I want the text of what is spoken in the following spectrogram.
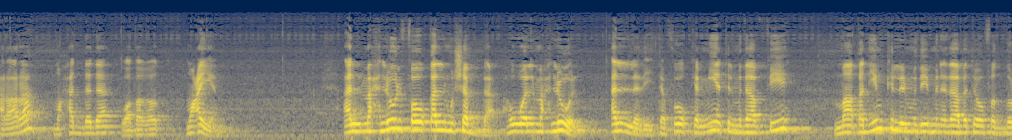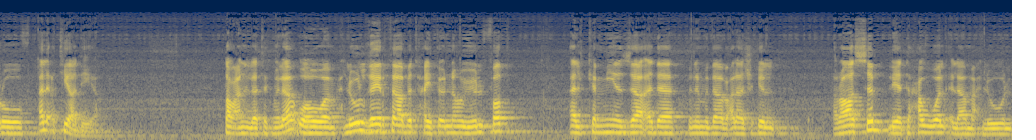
حرارة محددة وضغط معين. المحلول فوق المشبع هو المحلول الذي تفوق كمية المذاب فيه ما قد يمكن للمذيب من إذابته في الظروف الاعتيادية. طبعا لا تكملة وهو محلول غير ثابت حيث أنه يلفظ الكمية الزائدة من المذاب على شكل راسب ليتحول إلى محلول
